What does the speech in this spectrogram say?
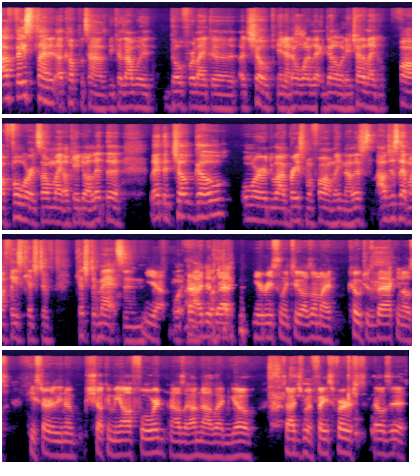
I've face planted a couple times because I would go for like a, a choke and I don't want to let go. And they try to like fall forward. So I'm like, okay, do I let the let the choke go or do I brace my fall? I'm like, no, let's I'll just let my face catch the catch the mats and Yeah, whatnot. I, did that here recently too. I was on my coach's back, and I was he started you know shucking me off forward, and I was like, I'm not letting go. So I just went face first. That was it.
